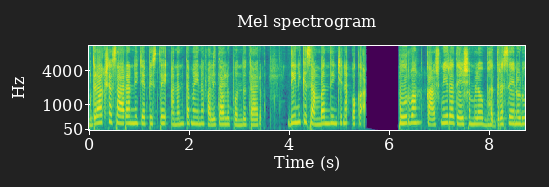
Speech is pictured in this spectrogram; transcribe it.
రుద్రాక్ష సారాన్ని జపిస్తే అనంతమైన ఫలితాలు పొందుతారు. దీనికి సంబంధించిన ఒక పూర్వం కాశ్మీర దేశంలో భద్రసేనుడు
